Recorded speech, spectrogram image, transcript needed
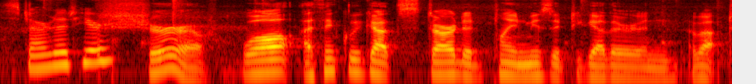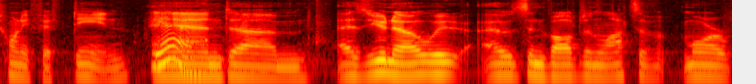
started here? Sure. Well, I think we got started playing music together in about 2015, Yeah. and um, as you know, we, I was involved in lots of more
